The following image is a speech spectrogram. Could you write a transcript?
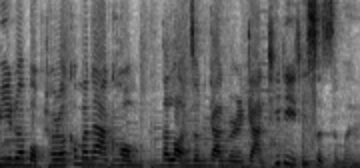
มีระบบโทรคมนาคม ตลอดจนการบริการที่ดีที่สุดเสมอ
